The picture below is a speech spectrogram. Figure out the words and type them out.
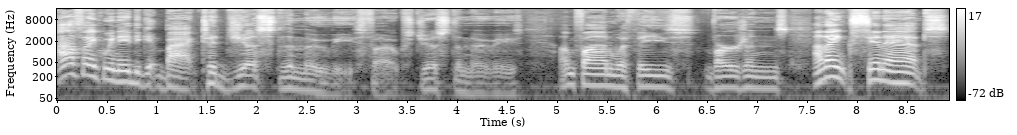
I think we need to get back to just the movies, folks, just the movies. I'm fine with these versions. I think Synapse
